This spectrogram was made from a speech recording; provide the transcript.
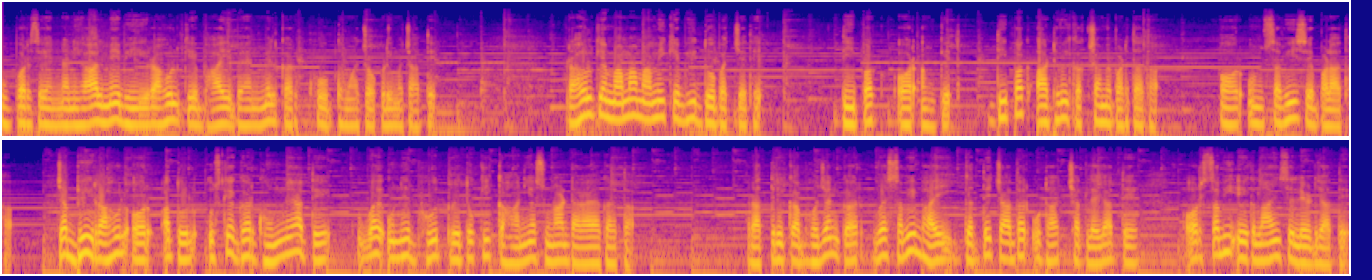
ऊपर से ननिहाल में भी राहुल के भाई बहन मिलकर खूब धमा चौकड़ी मचाते। राहुल के मामा मामी के भी दो बच्चे थे, दीपक और अंकित। दीपक आठवीं कक्षा में पढ़ता था और उन सभी से बड़ा था। जब भी राहुल और अतुल उसके घर घूमने आते वह उन्हें भूत प्रेतों की कहानियाँ सुना डराया करता। रात्रि का भोजन कर वह सभी भाई गद्दे चादर उठा छत ले जाते और सभी एक लाइन से लेट जाते।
